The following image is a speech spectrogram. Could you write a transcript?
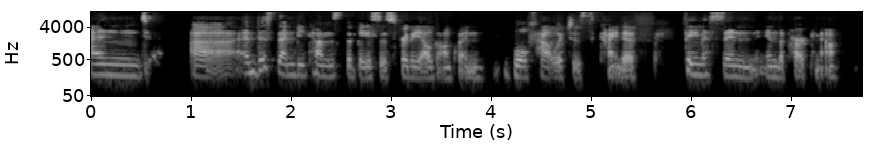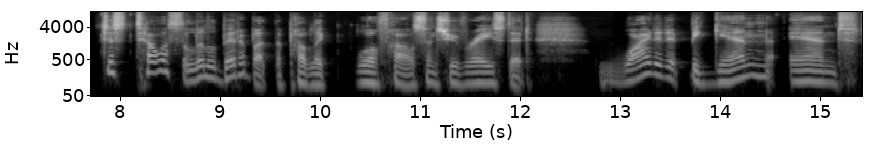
and uh, and this then becomes the basis for the Algonquin wolf howl, which is kind of famous in, in the park now. Just tell us a little bit about the public wolf howl since you've raised it. Why did it begin and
